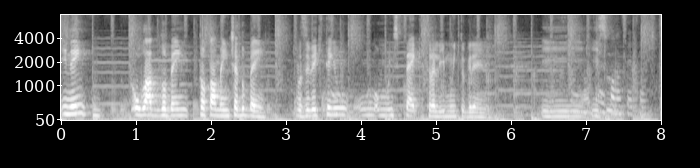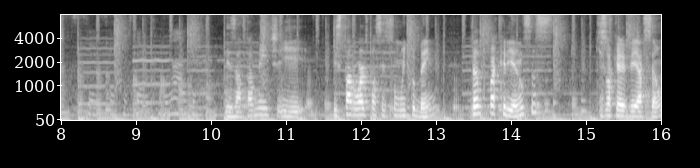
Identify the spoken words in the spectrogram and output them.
e nem o lado do bem totalmente é do bem. Você vê que tem um, um- um espectro ali muito grande. E Não tem isso. como ser 100%, ser 100% nada. Exatamente. E Star Wars passa isso muito bem, tanto pra crianças, que só quer ver ação,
